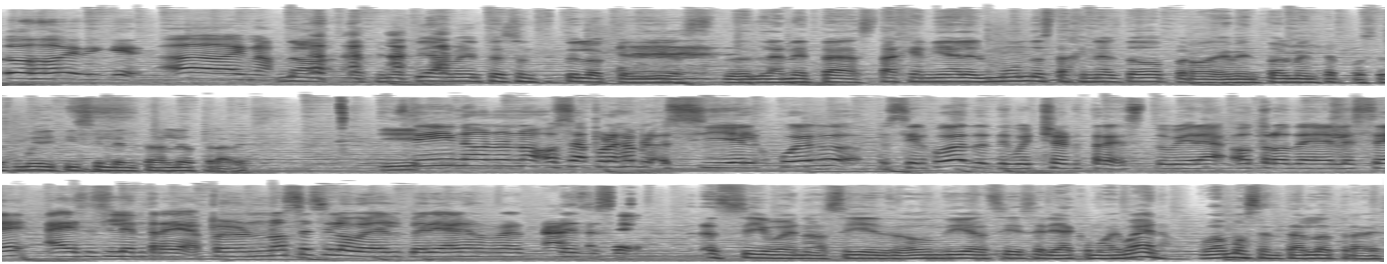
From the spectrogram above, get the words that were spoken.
todo y dije, ay, no. No, definitivamente es un título que dices, la neta, está genial, el mundo está genial todo, pero eventualmente pues es muy difícil entrarle otra vez. Sí, no, no, no. O sea, por ejemplo, si el juego, si el juego de The Witcher 3 tuviera otro DLC, a ese sí le entraría, pero no sé si lo volvería a agarrar desde cero. Sí, bueno, sí, un día sí sería como, bueno, vamos a entrarlo otra vez.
